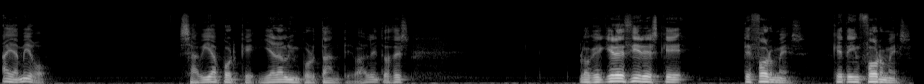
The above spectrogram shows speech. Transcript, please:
ay amigo, sabía por qué, y era lo importante, ¿vale? Entonces, lo que quiero decir es que te formes, que te informes,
